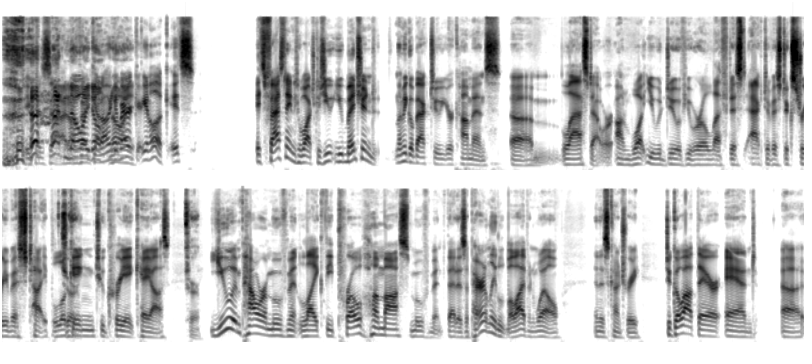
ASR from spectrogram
Because I no, think, I don't. I think no, America. I... You know, look, it's it's fascinating to watch because you you mentioned. Let me go back to your comments um, last hour on what you would do if you were a leftist, activist, extremist type looking sure. to create chaos. Sure. You empower a movement like the pro Hamas movement that is apparently alive and well in this country to go out there and uh,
